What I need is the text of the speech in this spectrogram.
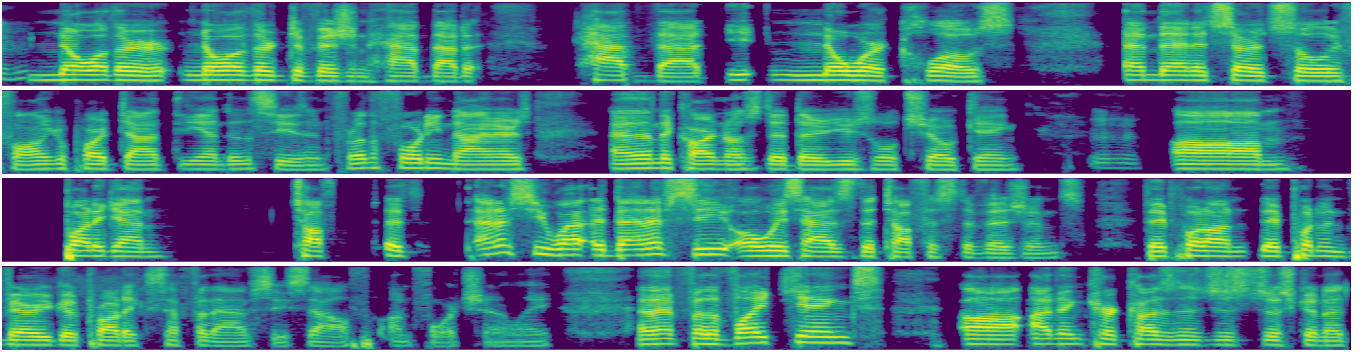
Mm-hmm. No other no other division had that had that nowhere close. And then it started slowly falling apart down at the end of the season for the 49ers. And then the Cardinals did their usual choking. Mm-hmm. Um, but again, tough. It's, NFC the NFC always has the toughest divisions. They put on they put in very good products except for the NFC South, unfortunately. And then for the Vikings, uh, I think Kirk Cousins is just, just gonna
